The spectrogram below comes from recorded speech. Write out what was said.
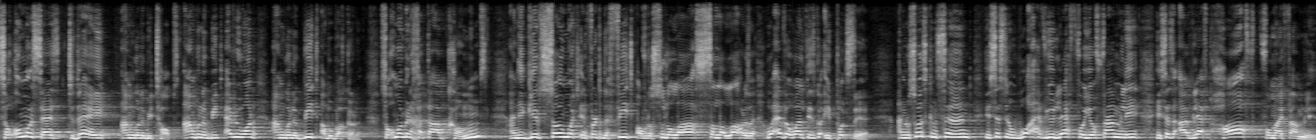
So Umar says, today I'm going to be tops. I'm going to beat everyone. I'm going to beat Abu Bakr. So Umar bin Khattab comes and he gives so much in front of the feet of Rasulullah sallallahu alaihi wasallam. Whatever wealth he's got, he puts there. And Rasul is concerned. He says to him, What have you left for your family? He says, I've left half for my family.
